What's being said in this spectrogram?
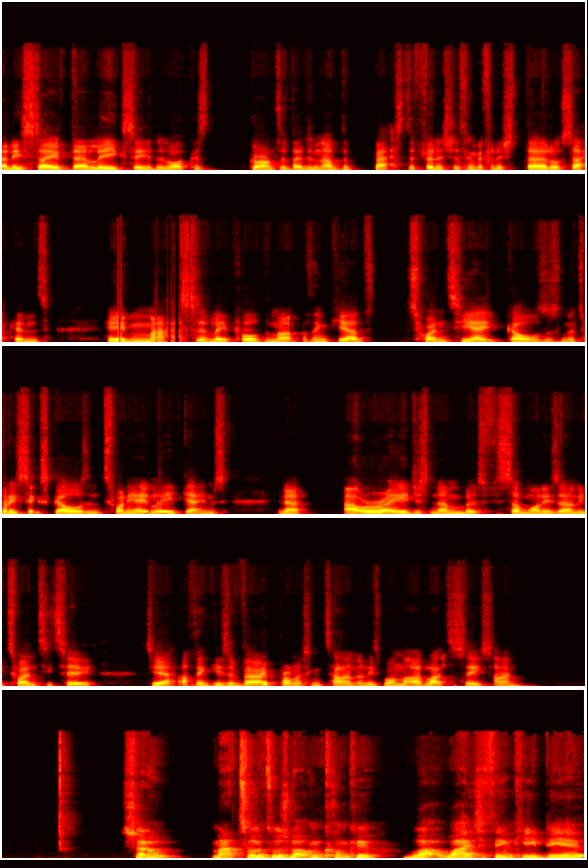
And he saved their league season as well because, granted, they didn't have the best of finishes. I think they finished third or second. He massively pulled them up. I think he had 28 goals or something, 26 goals in 28 league games. You know, outrageous numbers for someone who's only 22. So, yeah, I think he's a very promising talent and he's one that I'd like to see sign. So, Matt, talk to us about Nkunku. Why, why do you think he'd be a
